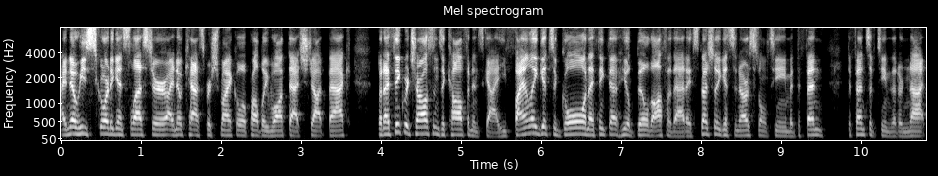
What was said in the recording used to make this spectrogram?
I know he's scored against Leicester. I know Kasper Schmeichel will probably want that shot back, but I think Richarlison's a confidence guy. He finally gets a goal, and I think that he'll build off of that, especially against an Arsenal team, a defend defensive team that are not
